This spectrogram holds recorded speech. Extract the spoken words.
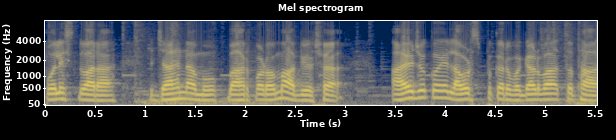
પોલીસ દ્વારા જાહેરનામું બહાર પાડવામાં આવ્યું છે. આયોજકોએ લાઉડસ્પીકર વગાડવા તથા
